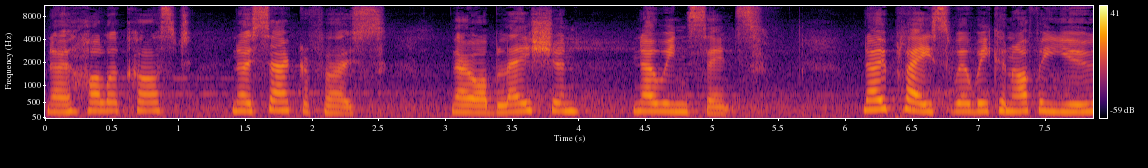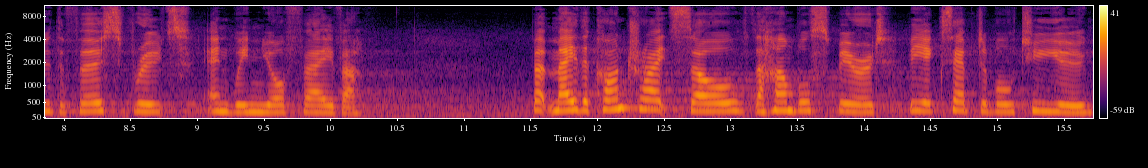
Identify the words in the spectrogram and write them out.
no holocaust, no sacrifice, no oblation, no incense, no place where we can offer you the first fruits and win your favour. But may the contrite soul, the humble spirit, be acceptable to you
